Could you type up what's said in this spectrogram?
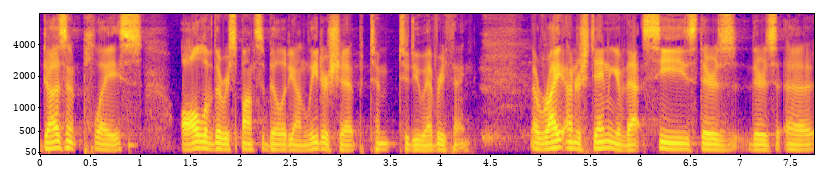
doesn't place all of the responsibility on leadership to, to do everything a right understanding of that sees there's, there's a,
